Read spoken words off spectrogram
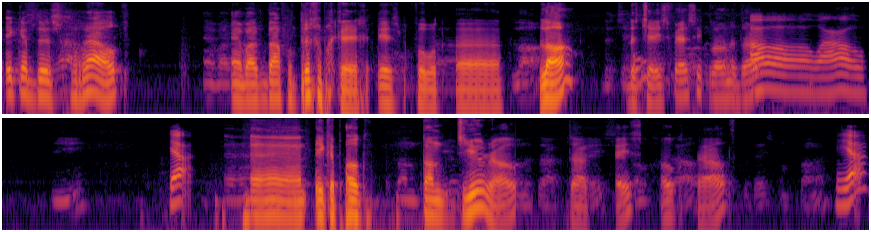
Ik heb dus geruild. En wat ik daarvoor terug heb gekregen is bijvoorbeeld eh La, de chase versie, Clone Dark. Oh, wauw. Ja, En ik heb ook Tanjiro Dark Ook ja?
